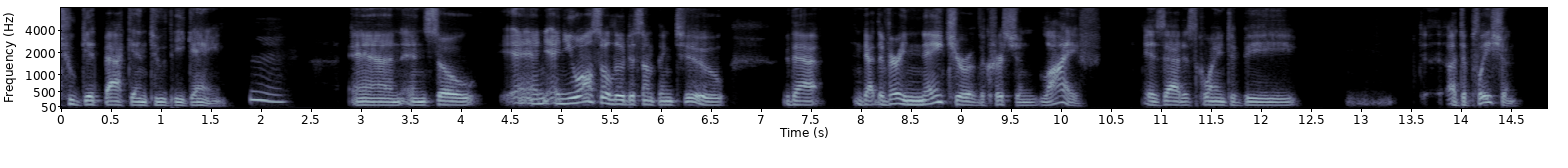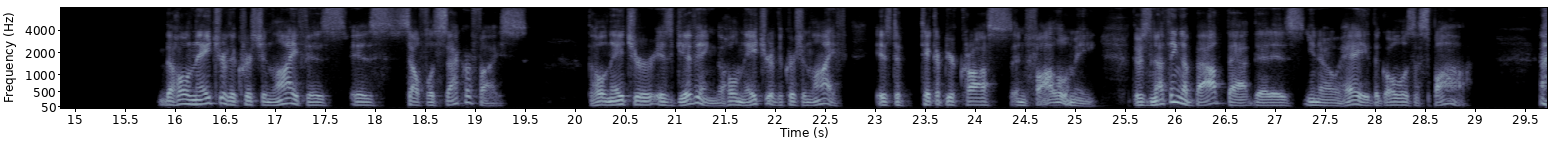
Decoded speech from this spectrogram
To get back into the game. Hmm. And and so and and you also allude to something too that that the very nature of the Christian life is that it's going to be a depletion the whole nature of the Christian life is is selfless sacrifice. The whole nature is giving. The whole nature of the Christian life is to take up your cross and follow me. There's nothing about that that is, you know, hey, the goal is a spa. I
